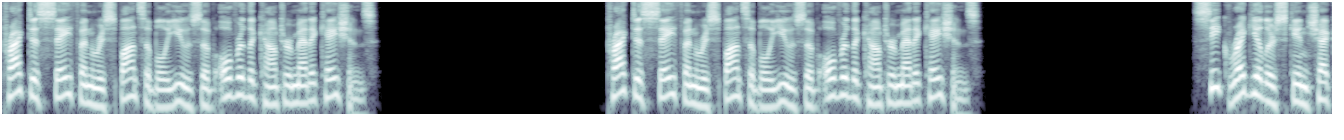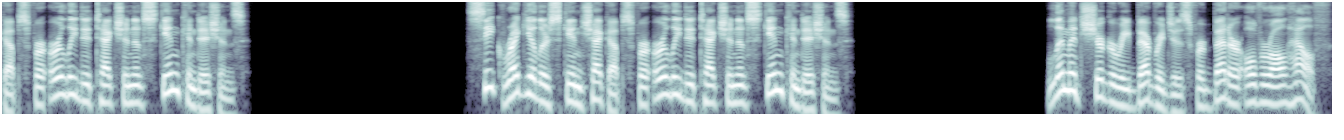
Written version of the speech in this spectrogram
Practice safe and responsible use of over the counter medications. Practice safe and responsible use of over the counter medications. Seek regular skin checkups for early detection of skin conditions. Seek regular skin checkups for early detection of skin conditions. Limit sugary beverages for better overall health.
